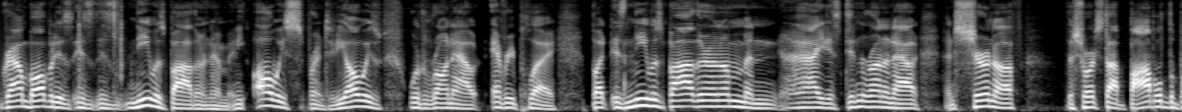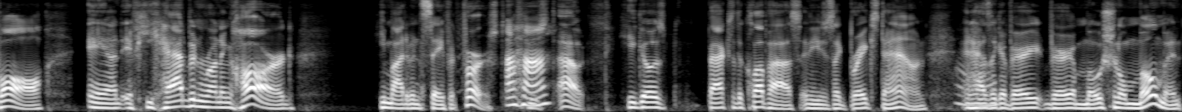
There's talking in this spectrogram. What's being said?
ground ball, but his, his his knee was bothering him, and he always sprinted. He always would run out every play, but his knee was bothering him, and ah, he just didn't run it out. And sure enough, the shortstop bobbled the ball, and if he had been running hard, he might have been safe at 1st Uh-huh. Out. He goes back to the clubhouse and he just like breaks down and has like a very, very emotional moment.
